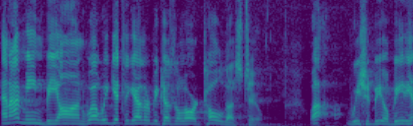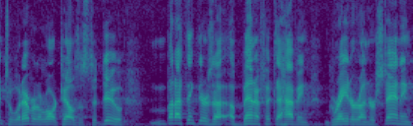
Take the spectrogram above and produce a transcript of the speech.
And I mean beyond, well, we get together because the Lord told us to. Well, we should be obedient to whatever the Lord tells us to do, but I think there's a, a benefit to having greater understanding.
